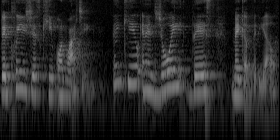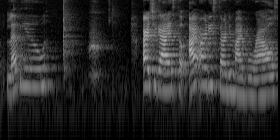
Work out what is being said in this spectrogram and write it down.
then please just keep on watching. Thank you and enjoy this makeup video. Love you. All right, you guys, so I already started my brows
